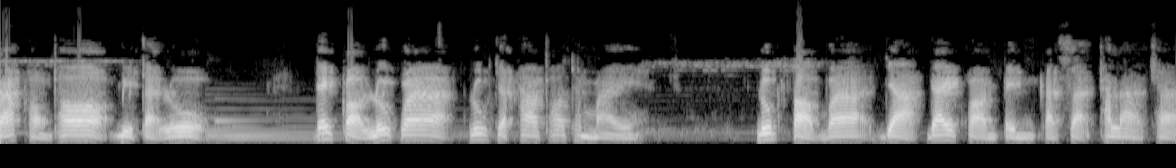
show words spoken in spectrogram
รักของพ่อมีแต่ลูก ได้กอดลูกว่าลูกจะฆ่าพ่อทำไม ลูกตอบว่าอยากได้ความเป็นกษัตริย์พระราชา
